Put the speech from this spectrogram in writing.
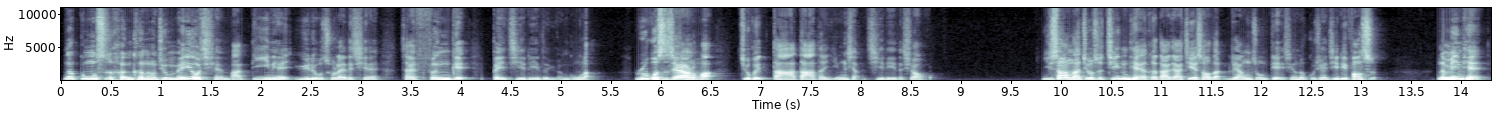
那公司很可能就没有钱把第一年预留出来的钱再分给被激励的员工了。如果是这样的话，就会大大的影响激励的效果。以上呢就是今天和大家介绍的两种典型的股权激励方式。那明天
